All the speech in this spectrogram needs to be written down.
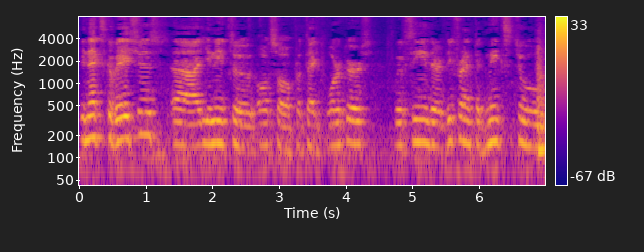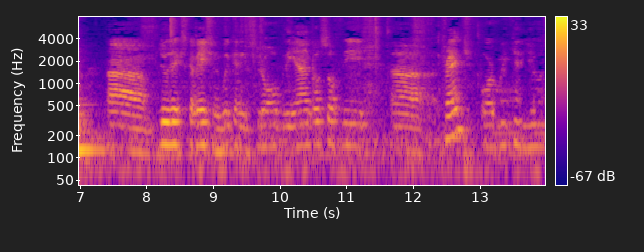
in excavations, uh, you need to also protect workers. We've seen there are different techniques to uh, do the excavation. We can slope the angles of the uh, trench, or we can use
